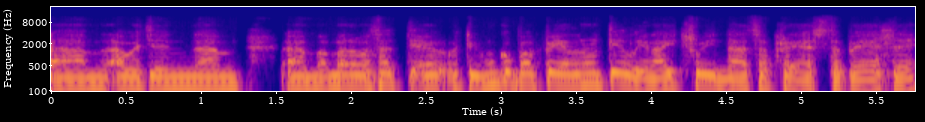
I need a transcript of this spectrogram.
Um, a wedyn, um, um, maen nhw fatha, dwi'n gwybod be oedden nhw'n dilyn a'i trwyna at y pres, ta be, lle.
